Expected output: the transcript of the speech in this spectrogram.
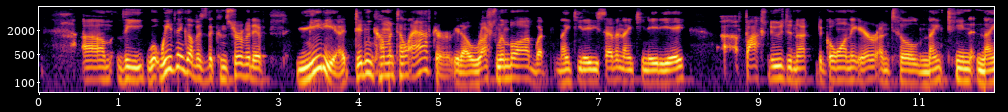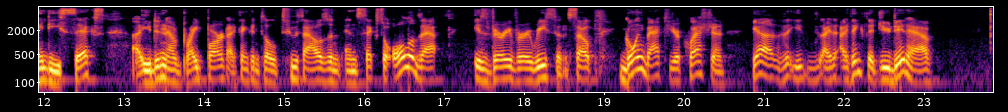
Um, the what we think of as the conservative media didn't come until after. You know, Rush Limbaugh, what 1987, 1988. Uh, Fox News did not go on the air until 1996. Uh, you didn't have Breitbart, I think, until 2006. So all of that is very, very recent. So going back to your question, yeah, the, I, I, think that you did have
